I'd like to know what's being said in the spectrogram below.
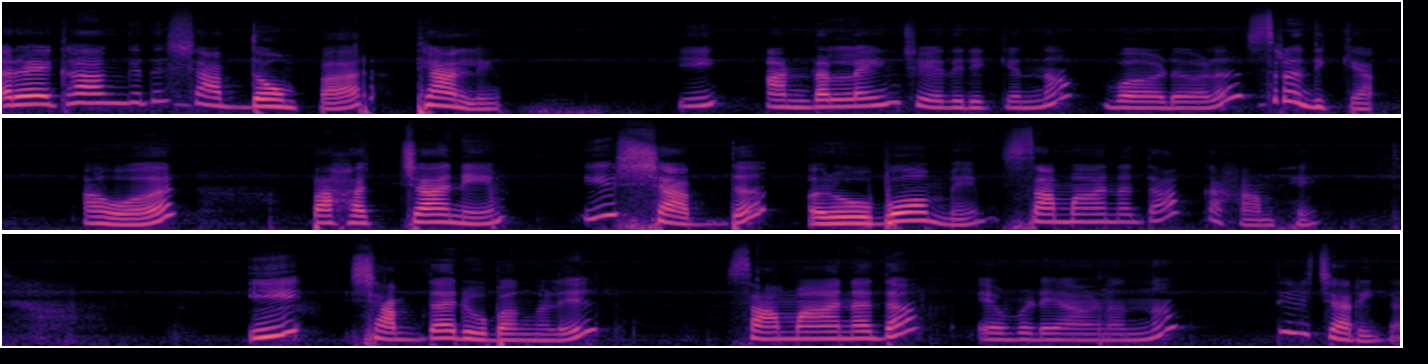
രേഖാങ്കിത ശബ്ദവും പേർ ധ്യാൻ ഈ അണ്ടർലൈൻ ചെയ്തിരിക്കുന്ന വേർഡുകൾ ശ്രദ്ധിക്കാം. അവർ പഹച്ചാനേം ഈ ശബ്ദ രൂപോമേം സമാനത കഹാം ഹെ ഈ ശബ്ദരൂപങ്ങളിൽ സമാനത എവിടെയാണെന്ന് തിരിച്ചറിയുക.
